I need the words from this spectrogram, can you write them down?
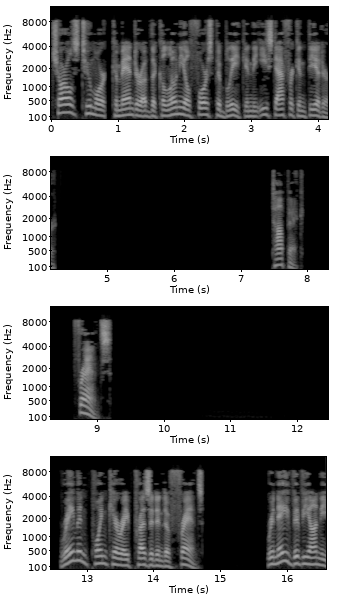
Charles Tombeur, commander of the Colonial Force Publique in the East African Theatre France. Raymond Poincaré President of France. René Viviani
